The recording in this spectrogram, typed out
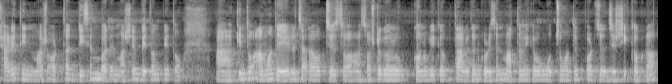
সাড়ে তিন মাস, অর্থাৎ ডিসেম্বরের মাসে বেতন পেত। কিন্তু আমাদের যারা হচ্ছে ষষ্ঠ গণ- গণবিজ্ঞপ্তিতে আবেদন করেছেন মাধ্যমিক এবং উচ্চ মাধ্যমিক পর্যায়ের যে শিক্ষকরা,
